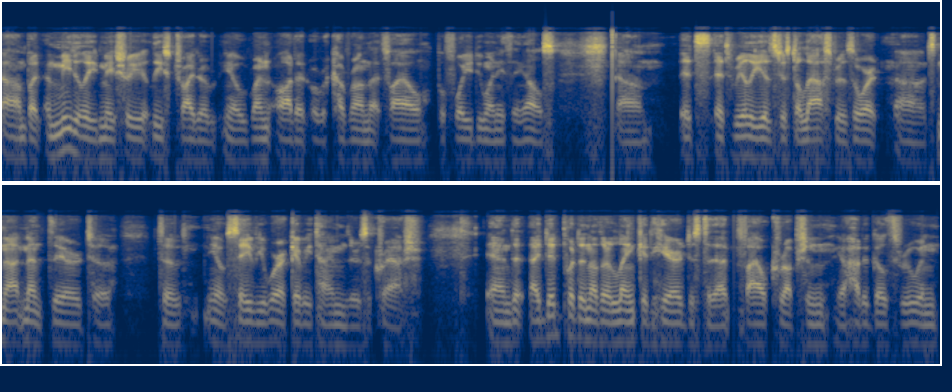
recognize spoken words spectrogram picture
um, but immediately make sure you at least try to you know run audit or recover on that file before you do anything else. Um, it's it really is just a last resort. Uh, it's not meant there to to you know save you work every time there's a crash. And I did put another link in here just to that file corruption, you know, how to go through and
